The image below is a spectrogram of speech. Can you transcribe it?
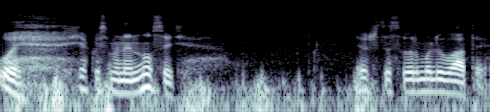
Ой, якось мене носить. Як ж це сформулювати?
